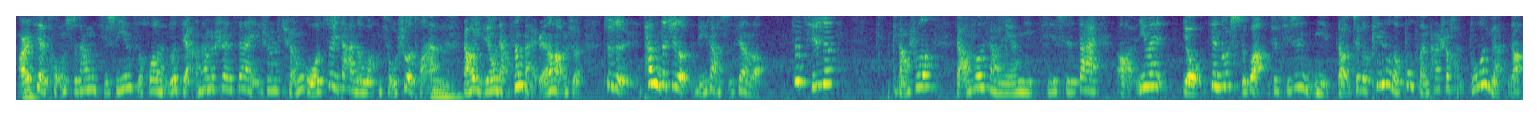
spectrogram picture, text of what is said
而且同时他们其实因此获了很多奖，他们现现在也是全国最大的网球社团，然后已经有两三百人好像是，就是他们的这个理想实现了，就其实比方说。比方说，小宁，你其实在，呃，因为有见多识广，就其实你的这个拼凑的部分它是很多元的。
